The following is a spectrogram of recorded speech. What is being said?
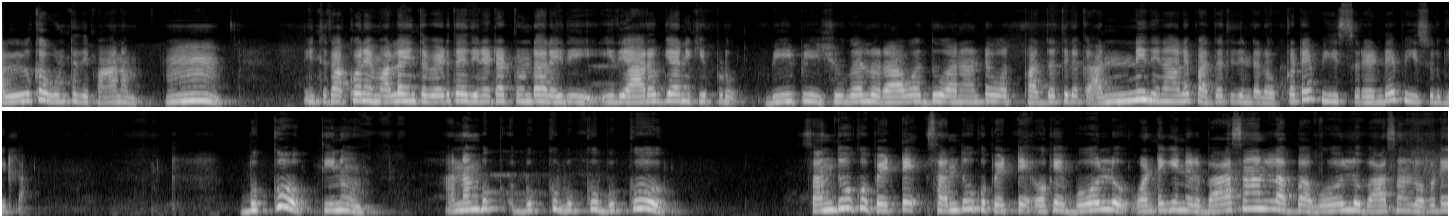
అల్కగా ఉంటుంది పానం. ఇంత తక్కువనే మళ్ళీ ఇంత పెడితే తినేటట్టు ఉండాలి ఇది. ఇది ఆరోగ్యానికి ఇప్పుడు బీపీ షుగర్లు రావద్దు అని అంటే పద్ధతులకు అన్నీ తినాలి పద్ధతి తింటారు. ఒక్కటే పీస్ రెండే పీసులు గిట్లా. బుక్కు తిను. అన్నం బుక్ బుక్కు బుక్కు బుక్కు. సందూకు పెట్టే సందూకు పెట్టే ఓకే బోళ్ళు వంట గిన్నెలు బాసాన్లు అబ్బా బోళ్ళు బాసాన్లు ఒకటే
